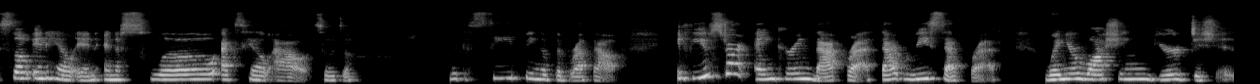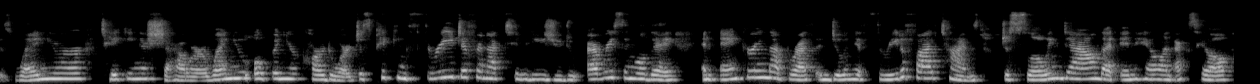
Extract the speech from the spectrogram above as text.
slow inhale in and a slow exhale out. So it's a like a seeping of the breath out if you start anchoring that breath, that reset breath, when you're washing your dishes, when you're taking a shower, when you open your car door, just picking three different activities you do every single day and anchoring that breath and doing it three to five times, just slowing down that inhale and exhale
